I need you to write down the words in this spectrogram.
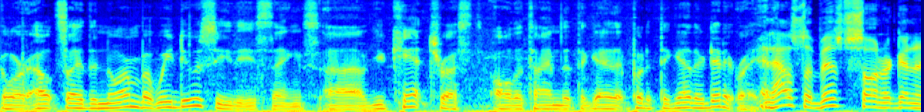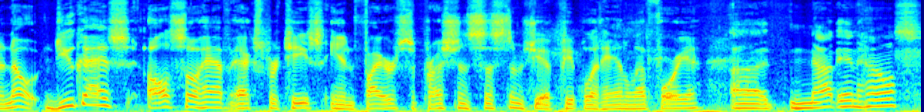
or outside the norm, but we do see these things. Uh, you can't trust all the time that the guy that put it together did it right. And how's the business owner going to know? Do you guys also have expertise in fire suppression systems? Do You have people that handle that for you? Uh, not in house.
